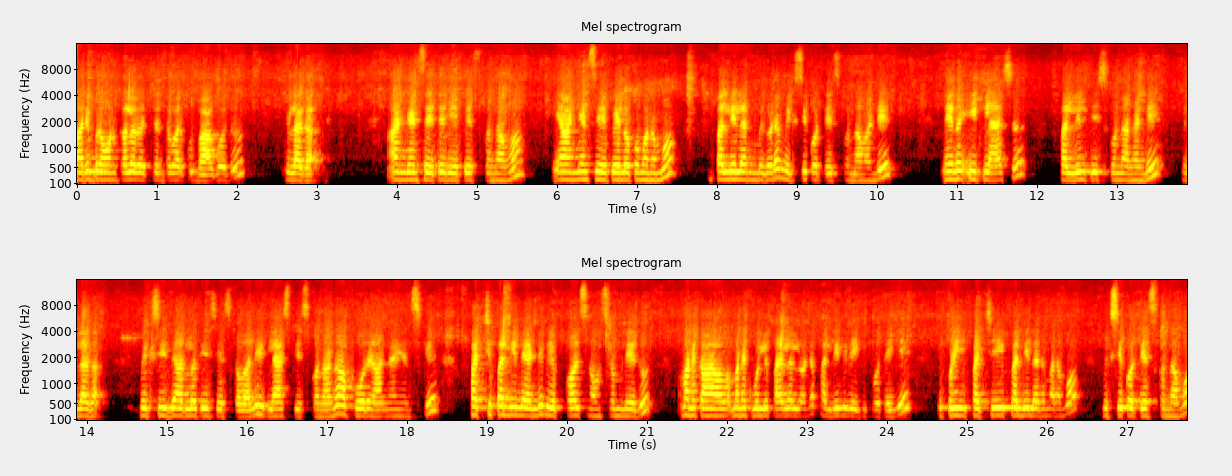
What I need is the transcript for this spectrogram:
మరి బ్రౌన్ కలర్ వచ్చేంత వరకు బాగోదు. ఇలాగా ఆనియన్స్ అయితే వేపేసుకున్నాము. ఈ ఆనియన్స్ వేపేలోపు మనము పల్లీలన్నీ కూడా మిక్సీ కొట్టేసుకున్నామండి. నేను ఈ గ్లాస్ పల్లీలు తీసుకున్నానండి. ఇలాగా మిక్సీ జార్లో తీసేసుకోవాలి ఈ గ్లాస్ తీసుకున్నాను. ఆ ఫోర్ ఆనియన్స్కి పచ్చి పల్లీలే అండి వేపుకోవాల్సిన అవసరం లేదు. మనకు మనకు ఉల్లిపాయలలోనే పల్లీలు వేగిపోతాయి. ఇప్పుడు ఈ పచ్చి పల్లీలను మనము మిక్సీ కొట్టేసుకుందాము.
